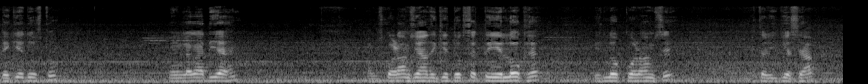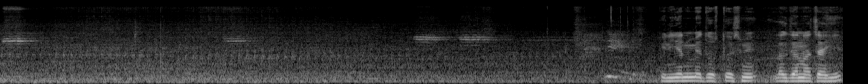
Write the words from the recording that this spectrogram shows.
देखिए दोस्तों, मैंने लगा दिया है। अब इसको आराम से यहाँ देखिए, देख सकते हैं ये लॉक है। इस लॉक को आराम से इस तरीके से आप पिनियन में दोस्तों इसमें लग जाना चाहिए।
